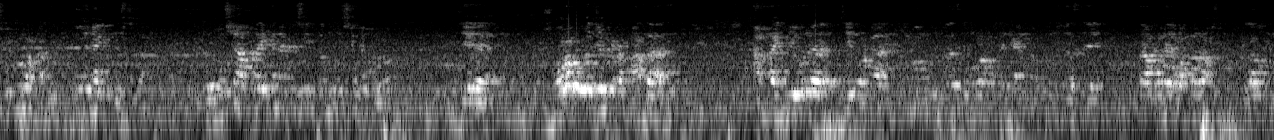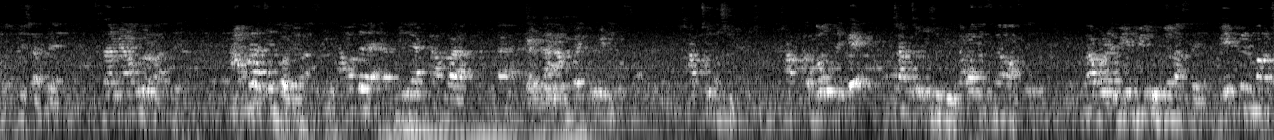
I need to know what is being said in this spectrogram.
শুক্রবার না দুদিন আগে বসছিলাম। তো বসে আমরা এখানে একটা সিদ্ধান্ত সেটা হলো যে বড় বড় যে কটা মাজা আছে, আমরা কি ওরা যে কটা ইমাম পুরুষ আছে, ওরা আছে কায়না পুরুষ আছে, তারপরে আমরা পুরুষ আছে, ইসলামী আন্দোলন আছে আমরা যে কজন আছি, আমাদের মিলে একটা আমরা আমরা কমিটি করছিলাম সাতশো সাতটা দল থেকে সাতশো দশমিক জামাত ইসলাম আছে, তারপরে বিএনপির লোকজন আছে। বিএনপির মানুষ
